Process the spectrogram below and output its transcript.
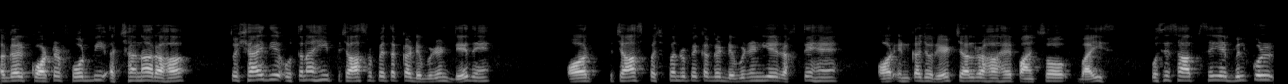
अगर क्वार्टर फोर भी अच्छा ना रहा तो शायद ये उतना ही पचास रुपए तक का डिविडेंड दे दें, और पचास पचपन रुपए का अगर डिविडेंड ये रखते हैं, और इनका जो रेट चल रहा है 522 उस हिसाब से ये बिल्कुल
